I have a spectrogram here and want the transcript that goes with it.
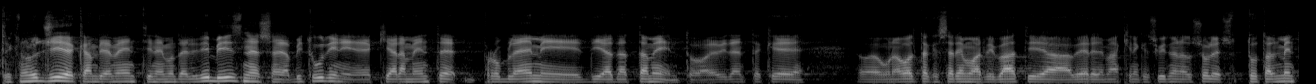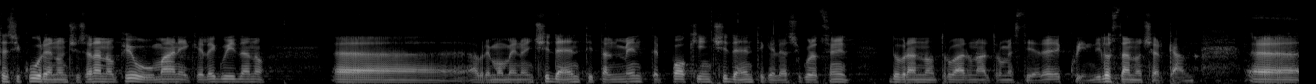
Tecnologie, cambiamenti nei modelli di business, abitudini e chiaramente problemi di adattamento. È evidente che eh, una volta che saremo arrivati a avere le macchine che si guidano da sole totalmente sicure, non ci saranno più umani che le guidano, eh, avremo meno incidenti, talmente pochi incidenti che le assicurazioni dovranno trovare un altro mestiere e quindi lo stanno cercando. Eh,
